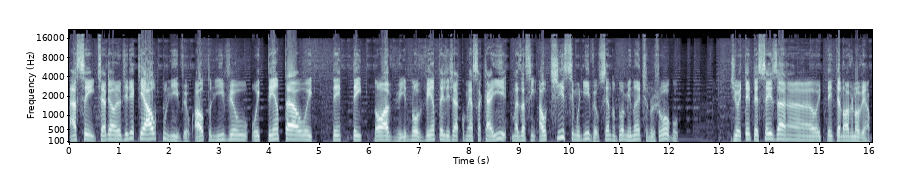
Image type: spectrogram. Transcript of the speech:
Assim, Tiagão, eu diria que é alto nível. Alto nível 80, 89, 90 ele já começa a cair, mas assim, altíssimo nível, sendo dominante no jogo, de 86 a 89, 90.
